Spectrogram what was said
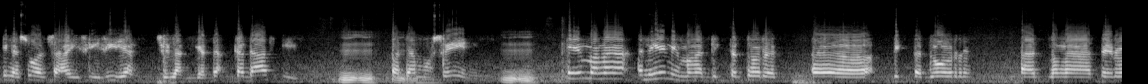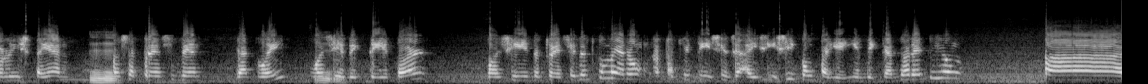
pinasuhan sa ICC yan, sila Gaddafi, Mhm. Saddam Hussein, Mhm. eh mga ano yan eh, mga diktador at ah, diktador at mga terorista yan. Mhm. Was the president that way? Was he a dictator? Was he the president? Kung merong kapatitisyon sa ICC kung pagiging diktador, ito yung ah,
